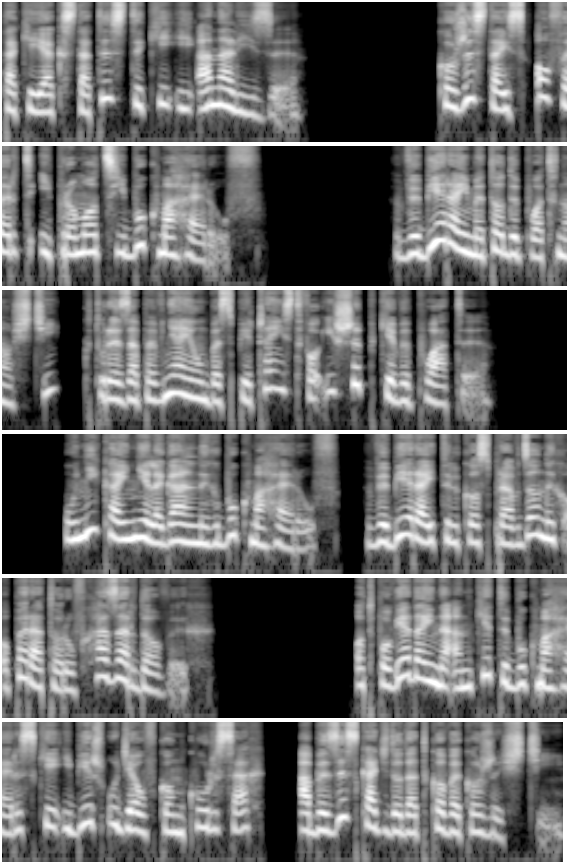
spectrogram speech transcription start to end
takie jak statystyki i analizy. Korzystaj z ofert i promocji bookmacherów. Wybieraj metody płatności, które zapewniają bezpieczeństwo i szybkie wypłaty. Unikaj nielegalnych bookmacherów. Wybieraj tylko sprawdzonych operatorów hazardowych. Odpowiadaj na ankiety bookmacherskie i bierz udział w konkursach, aby zyskać dodatkowe korzyści.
